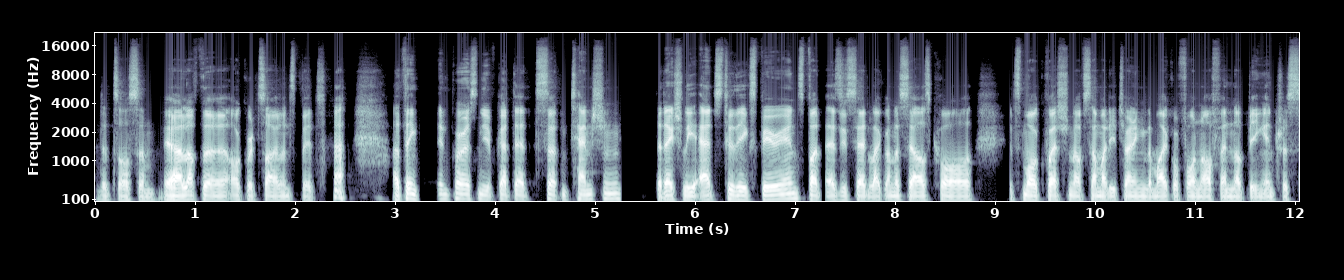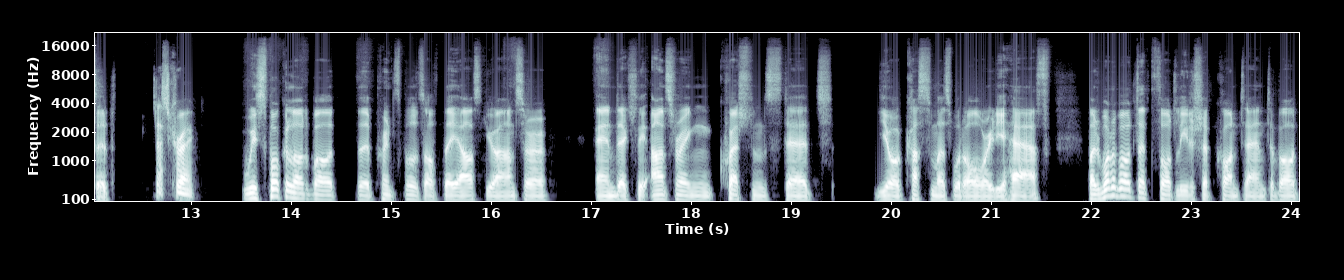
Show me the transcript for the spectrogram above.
That's awesome. Yeah, I love the awkward silence bit. I think in person, you've got that certain tension that actually adds to the experience. But as you said, like on a sales call, it's more a question of somebody turning the microphone off and not being interested. That's correct. We spoke a lot about the principles of they ask, you answer, and actually answering questions that your customers would already have. But what about that thought leadership content about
